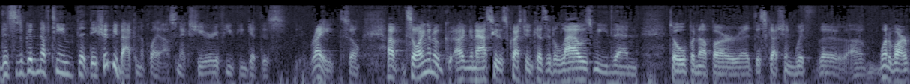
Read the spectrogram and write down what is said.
this is a good enough team that they should be back in the playoffs next year if you can get this right. So, um, so I'm going to I'm going to ask you this question because it allows me then to open up our uh, discussion with the, um, one of our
